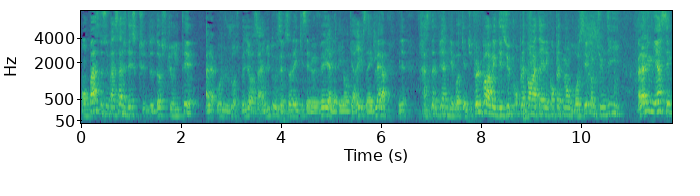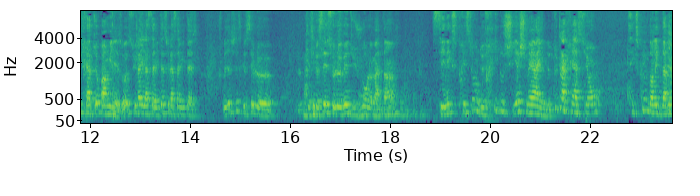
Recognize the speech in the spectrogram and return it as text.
on passe de ce passage d'obscurité au jour. Tu peux dire, c'est rien du tout, c'est le soleil qui s'est levé, il y a les rayons qui arrivent, ça éclaire. Chassidut vient dit, ok, tu peux le voir avec des yeux complètement matériels et complètement grossiers, comme tu me dis, bah, la lumière c'est une créature parmi les autres, celui-là il a sa vitesse, celui-là sa vitesse. Je peux dire, tu sais ce que c'est le. Qu'est-ce que c'est se lever du jour le matin C'est une expression du Chidush Yesh de toute la création, s'exprime dans l'Ekdarim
